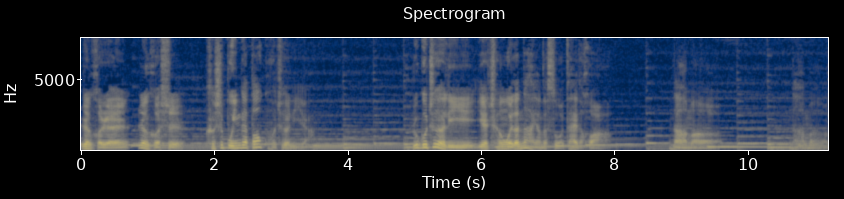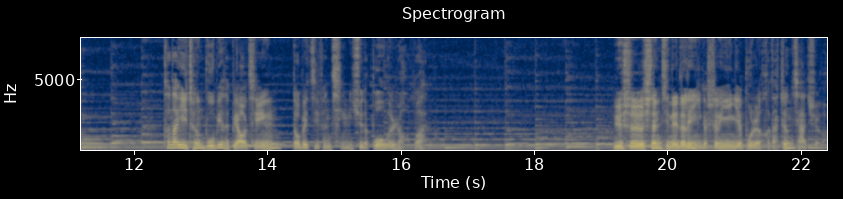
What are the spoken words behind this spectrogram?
任何人、任何事，可是不应该包括这里呀。如果这里也成为了那样的所在的话，那么……”他那一成不变的表情都被几分情绪的波纹扰乱了，于是身体内的另一个声音也不忍和他争下去了。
